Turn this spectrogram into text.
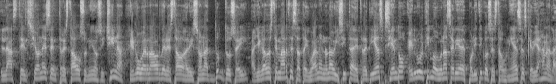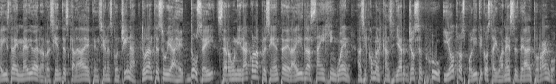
las tensiones entre Estados Unidos y China. El gobernador del estado de Arizona, Doug Ducey, ha llegado este martes a Taiwán en una visita de tres días, siendo el último de una serie de políticos estadounidenses que viajan a la isla en medio de la reciente escalada de tensiones con China. Durante su viaje, Ducey se reunirá con la presidenta de la isla, Tsai Ing-wen, así como el canciller Joseph Hu y otros políticos taiwaneses de alto rango.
